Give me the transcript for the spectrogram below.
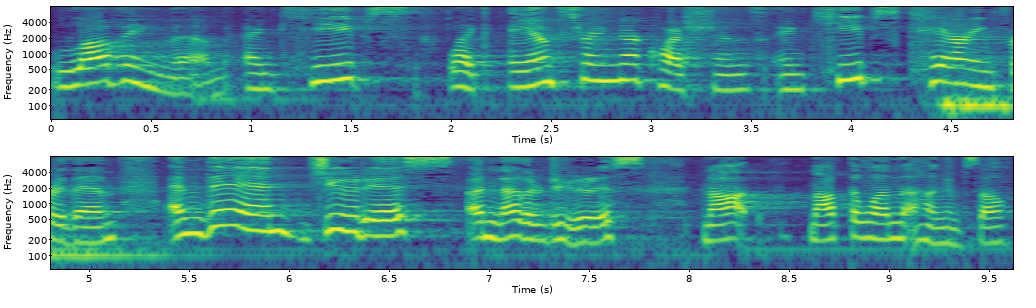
loving them and keeps like answering their questions and keeps caring for them. And then Judas, another Judas, not not the one that hung himself,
